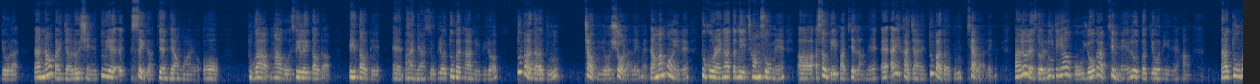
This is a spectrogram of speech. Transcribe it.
ပြောလိုက်ဒါနောက်ပိုင်းကြလို့ရှိရင်သူ့ရဲ့အစိတ်ကပြန်ပြောင်းသွားတော့ဩသူကငါ့ကိုစေးလေးတောက်တာပေးတောက်တယ်အဲဘာညာဆိုပြီးတော့သူ့ဘက်ကနေပြီးတော့သူ့ဘာသာသူကြောက်ပြီးတော့လျှော့လာလိမ့်မယ်ဒါမှမဟုတ်ရင်လေသူကိုယ်တိုင်ကတနေ့ချောင်းဆိုးမယ်အာအဆုတ်တွေဘာဖြစ်လာမယ်အဲအဲ့ဒီခါကျရင်သူ့ဘာသာသူဖြတ်လာလိမ့်မယ် ဘာလို့လဲဆိုတော့လူတစ်ယောက်ကိုယောဂဖြစ်မယ်လို့သူပြောနေတယ်ဟာဒါသူက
